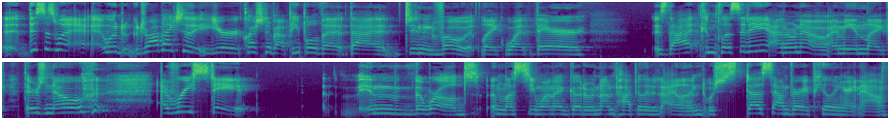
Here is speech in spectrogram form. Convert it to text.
uh, this is what I, would draw back to your question about people that that didn't vote like what their is that complicity? I don't know. I mean, like, there's no. every state in the world, unless you want to go to an unpopulated island, which does sound very appealing right now.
